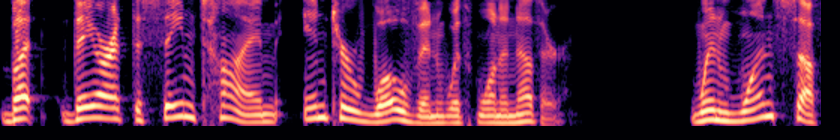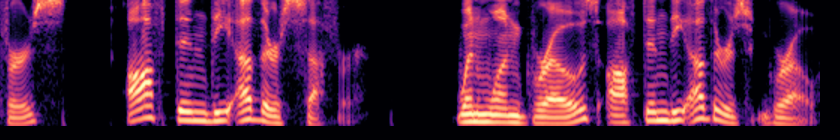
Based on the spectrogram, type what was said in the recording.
but they are at the same time interwoven with one another. When one suffers, often the others suffer. When one grows, often the others grow.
